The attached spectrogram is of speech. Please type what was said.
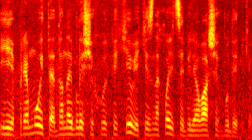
і прямуйте до найближчих укриттів, які знаходяться біля ваших будинків.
